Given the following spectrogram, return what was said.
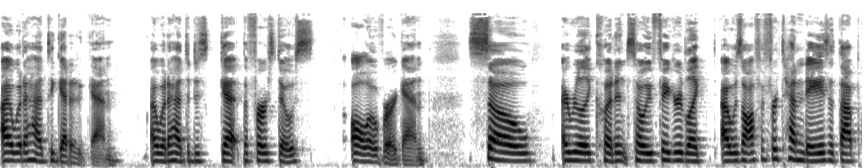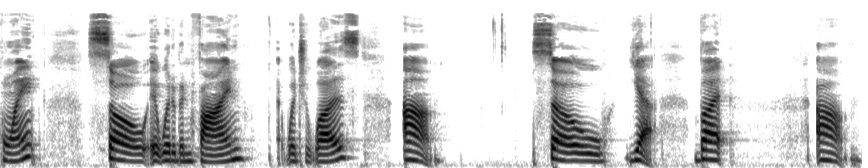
I would have had to get it again. I would have had to just get the first dose all over again. So I really couldn't. So we figured like I was off it for 10 days at that point. So it would have been fine, which it was. Um so yeah. But um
